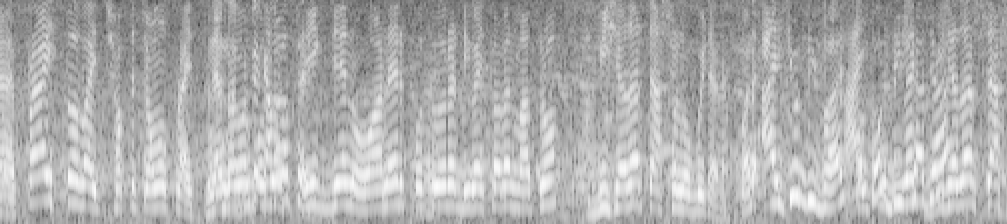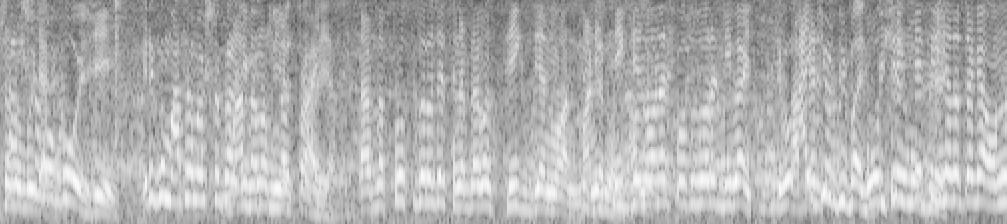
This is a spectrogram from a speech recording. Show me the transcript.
হ্যাঁ প্রাইস তো ভাই সবচেয়ে চমক প্রাইস স্ন্যাপড্রাগন দুইটা সিক্স জেন ওয়ানের প্রসেসরের ডিভাইস পাবেন মাত্র বিশ হাজার চারশো নব্বই টাকা। মানে আইকিউ ডিভাইস বিশ হাজার 20,490 টাকা। জি। এটা কিন্তু মাথা নষ্ট করে মাথা নষ্ট প্রাইস তারপর প্রসেসর হচ্ছে স্ন্যাপড্রাগন সিক্স জেন ওয়ান মানে সিক্স জেন। ওয়ানের প্রসেসরের ডিভাইস এবং device, 20 তেত্রিশ হাজার টাকা অন্য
